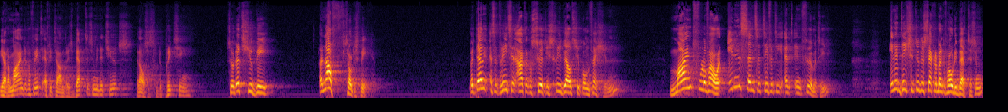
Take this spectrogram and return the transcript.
we are reminded of it every time there is baptism in the church and also through the preaching. So that should be enough, so to speak. But then, as it reads in Article 33 Belgian Confession, mindful of our insensitivity and infirmity, in addition to the sacrament of holy baptism,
